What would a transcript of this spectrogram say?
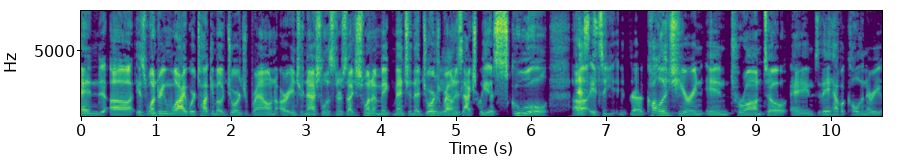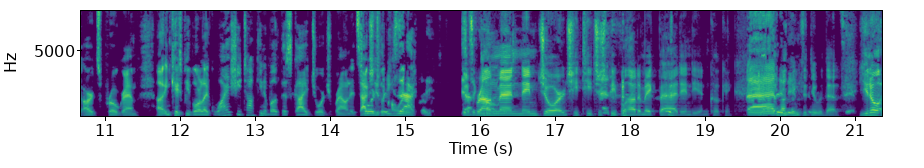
and uh, is wondering why we're talking about George Brown, our international listeners, I just want to make mention that George Oh, yeah. Brown is actually a school. Uh, Yes. it's, a, it's a college here in, in Toronto, and they have a culinary arts program. Uh, in case people are like, why is she talking about this guy, George Brown? It's actually George, the college. exactly. It's It's a a brown college. man named George. He teaches people how to make bad Indian cooking. Bad Nothing Indian to do with that. You know, uh,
